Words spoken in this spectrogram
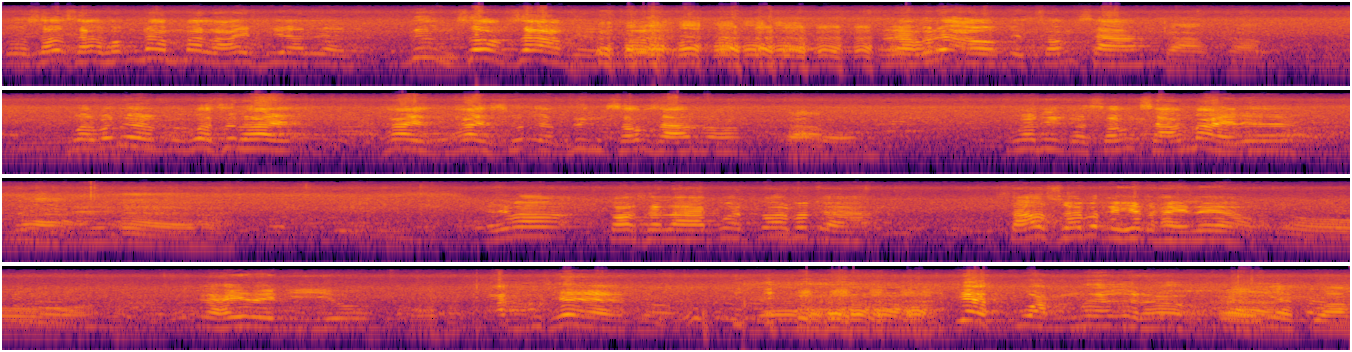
ตัวสองสามผมนั่มาหลายเทียเลยนะนึ่งสองสามเนี่ยเราก็ได้เอาเป็นสองสามครับครับวันวันเนี้วันสุดท้ายท้ายท้ายสุดกับหนึ่งสองสามเนาะครับวันนี้ก็สองสามใหม่เลยเออเห็นว่ากองสลากวันก้อนเพื่อกะสาวสวยเพื่อกะเฮ็ดไห้แล้วโอ้เพื่อกะ ให้อะไรดีอยู่อักกูแท้เนาะเฮี้ยกวางนะเออเท่าเออเรียกกวาง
